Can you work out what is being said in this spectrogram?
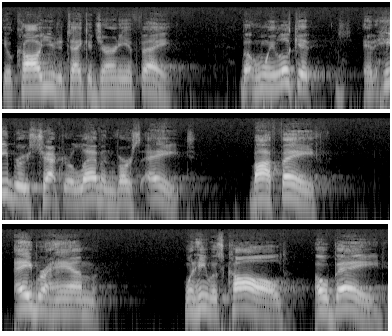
He'll call you to take a journey of faith. But when we look at, at Hebrews chapter 11, verse 8, by faith, Abraham, when he was called, obeyed.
